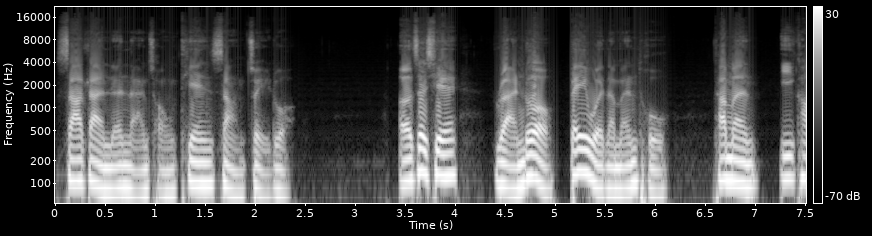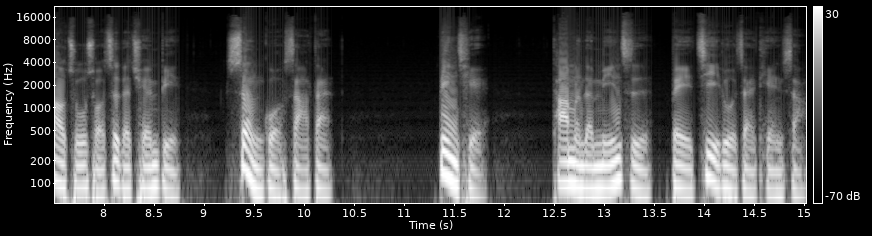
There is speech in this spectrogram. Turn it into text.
撒旦仍然从天上坠落，而这些软弱卑微的门徒，他们依靠主所赐的权柄，胜过撒旦，并且他们的名字被记录在天上。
